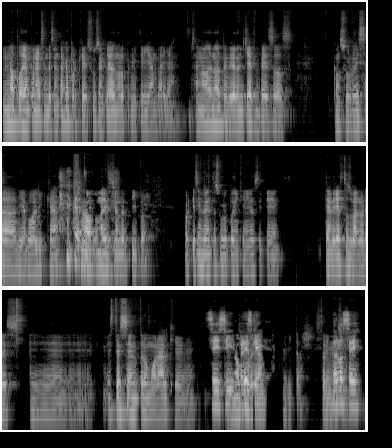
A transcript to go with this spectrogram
No podrían ponerse en desventaja porque sus empleados no lo permitirían, vaya. O sea, no, no dependería de un Jeff Bezos con su risa diabólica o una decisión del tipo, porque simplemente su grupo de ingenieros eh, tendría estos valores, eh, este centro moral que, sí, sí, no pero podrían es que evitar. No lo sé.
